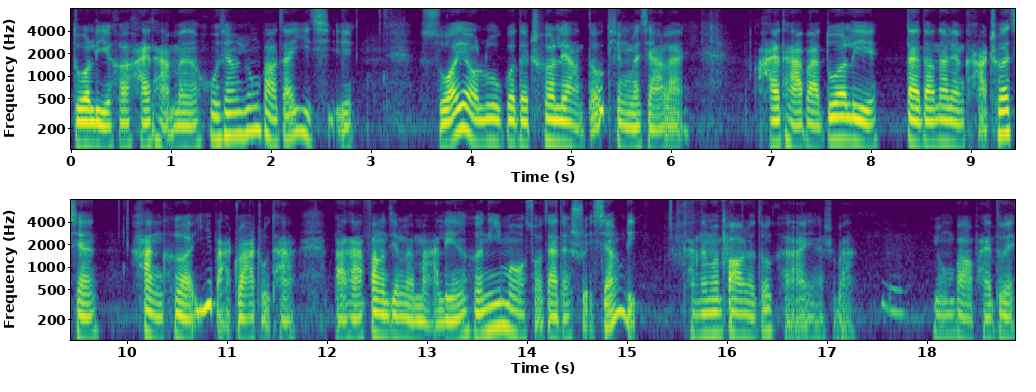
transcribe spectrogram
多利和海獭们互相拥抱在一起。所有路过的车辆都停了下来。海獭把多利带到那辆卡车前，汉克一把抓住他，把他放进了马林和尼莫所在的水箱里。看他们抱着多可爱呀，是吧？拥抱派对。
